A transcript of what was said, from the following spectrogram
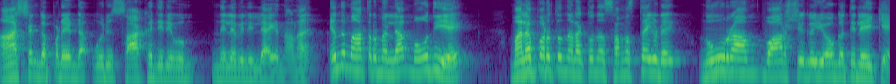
ആശങ്കപ്പെടേണ്ട ഒരു സാഹചര്യവും നിലവിലില്ല എന്നാണ്. എന്ന് മാത്രമല്ല മോദിയെ മലപ്പുറത്ത് നടക്കുന്ന സമസ്തയുടെ നൂറാം വാർഷിക യോഗത്തിലേക്ക്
